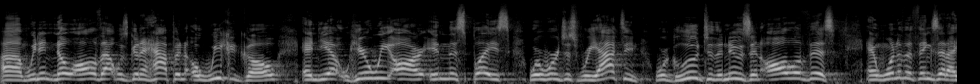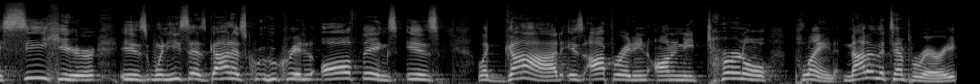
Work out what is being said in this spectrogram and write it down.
Um, we didn't know all of that was going to happen a week ago. And yet here we are in this place where we're just reacting. We're glued to the news and all of this. And one of the things that I see here is when he says God has who created all things is like God is operating on an eternal plane, not in the temporary.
